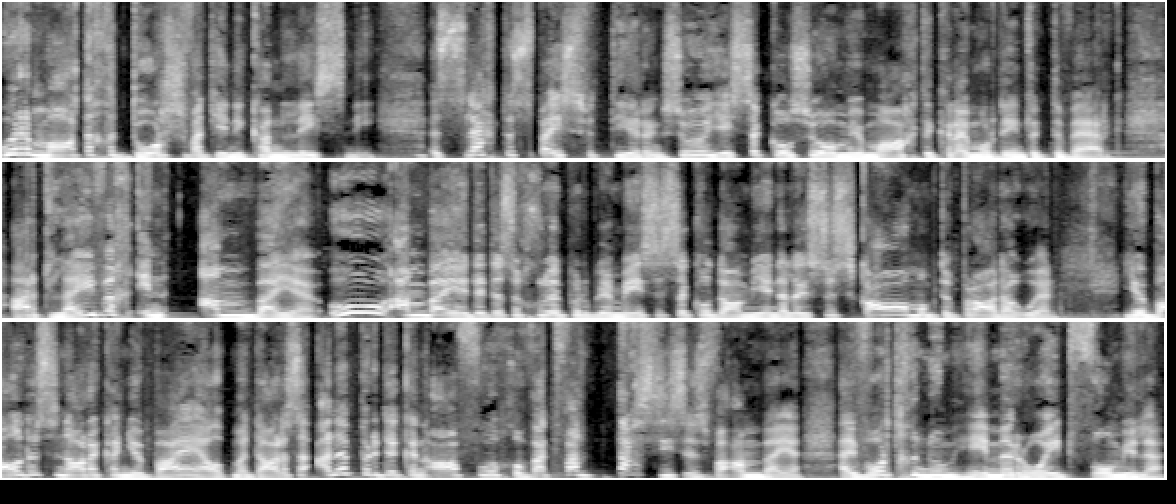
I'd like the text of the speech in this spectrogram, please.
Oormatige dors wat jy nie kan les nie. 'n Slegte spysvertering. So jy sukkel so om jou maag te kry om ordentlik te werk. Hartlywig en ambye. Ooh, ambye, dit is 'n groot probleem. Mense sukkel daarmee en hulle is so skaam om te praat daaroor. Jou baldesenare kan jou baie help, maar daar is 'n ander produk in Avogel wat fantasties is vir ambye. Hy word genoem Hemorrhoid Formula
